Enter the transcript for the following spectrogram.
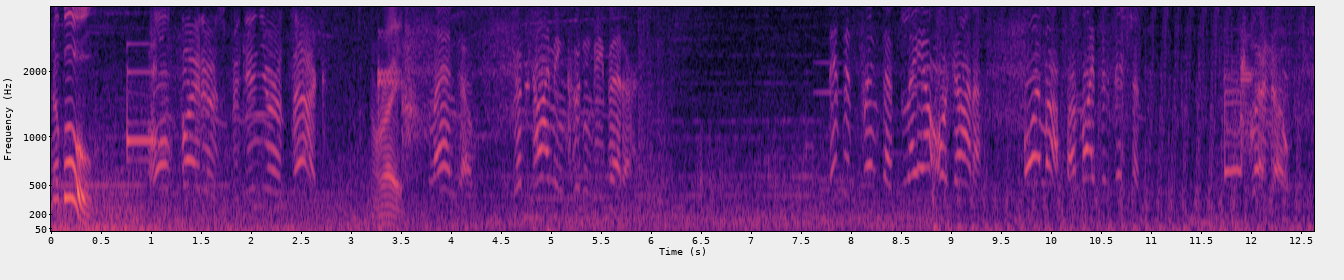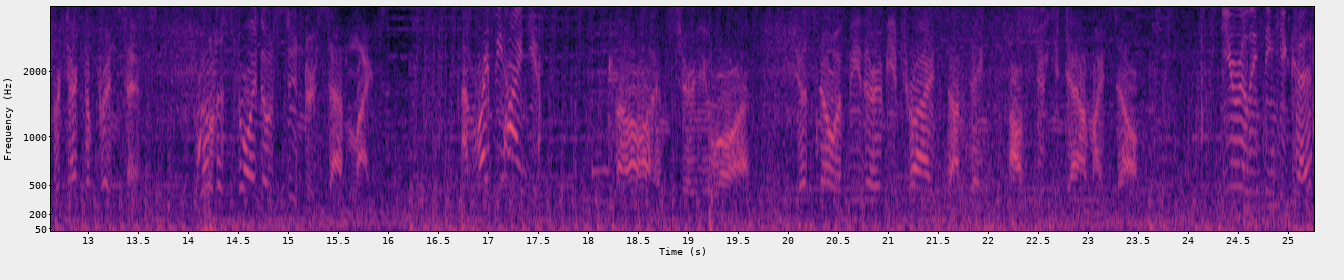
Naboo. Right. Lando, your timing couldn't be better. This is Princess Leia Organa. Form up on my position. Lando, protect the princess. We'll destroy those Cinder satellites. I'm right behind you. Oh, I'm sure you are. Just know if either of you tries something, I'll shoot you down myself. You really think you could?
